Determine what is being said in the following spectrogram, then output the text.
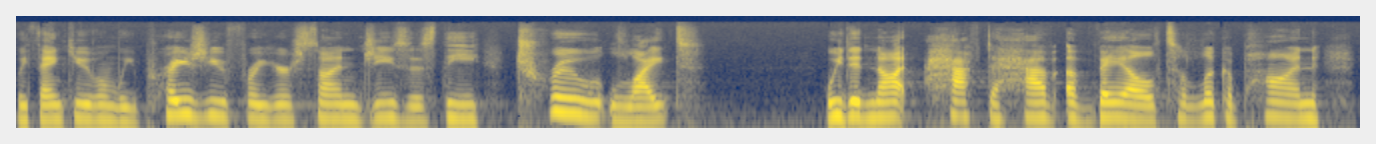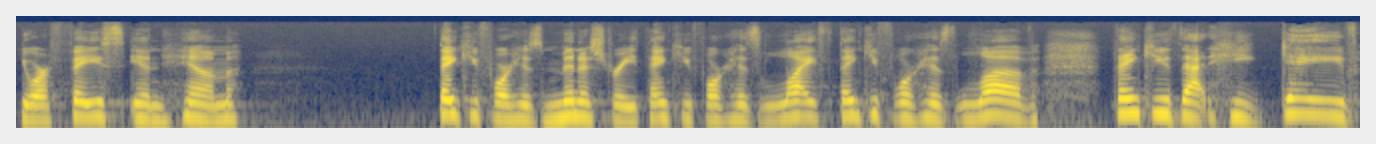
We thank you and we praise you for your son, Jesus, the true light. We did not have to have a veil to look upon your face in him. Thank you for his ministry. Thank you for his life. Thank you for his love. Thank you that he gave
